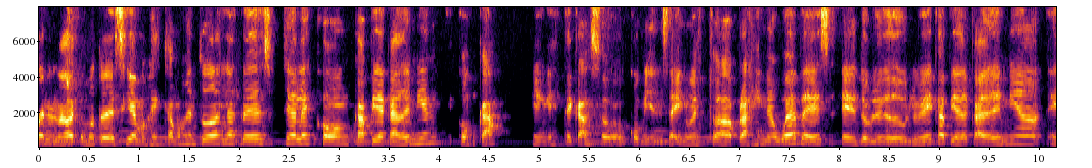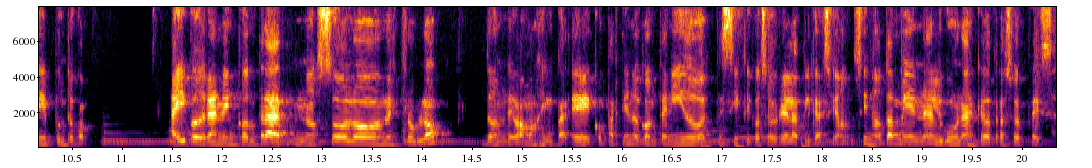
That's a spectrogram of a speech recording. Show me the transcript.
Bueno, nada, como te decíamos, estamos en todas las redes sociales con Capi Academia, con K, en este caso comienza, y nuestra página web es eh, www.capiacademia.com. Ahí podrán encontrar no solo nuestro blog, donde vamos eh, compartiendo contenido específico sobre la aplicación, sino también alguna que otra sorpresa.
